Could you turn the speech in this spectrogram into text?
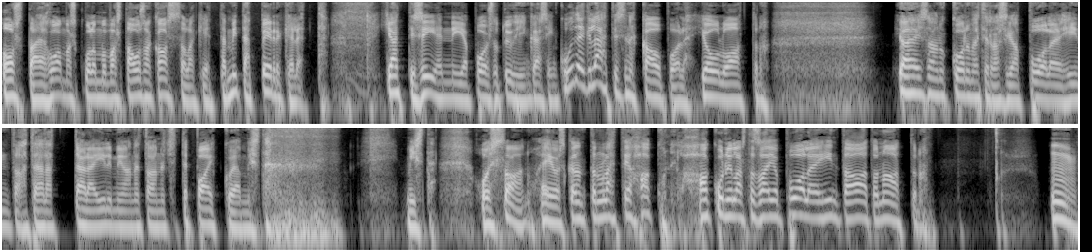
ostaa ja huomasi kuulemma vasta osa kassallakin, että mitä perkelettä. Jätti siihen niin ja poistui tyhjin käsin. Kuitenkin lähti sinne kaupoille jouluaattona. Ja ei saanut konvetirasiaa puoleen hintaa. Täällä, täällä ilmi annetaan nyt sitten paikkoja, mistä, mistä olisi saanut. Ei olisi kannattanut lähteä Hakunilla. Hakunilasta sai jo puoleen hintaa aaton aattona. Mm.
